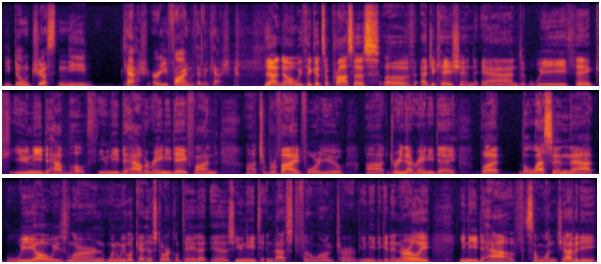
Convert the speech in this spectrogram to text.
you don't just need cash? Or are you fine with having cash? Yeah, no, we think it's a process of education, and we think you need to have both. You need to have a rainy day fund uh, to provide for you uh, during that rainy day. But the lesson that we always learn when we look at historical data is you need to invest for the long term. You need to get in early. You need to have some longevity.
